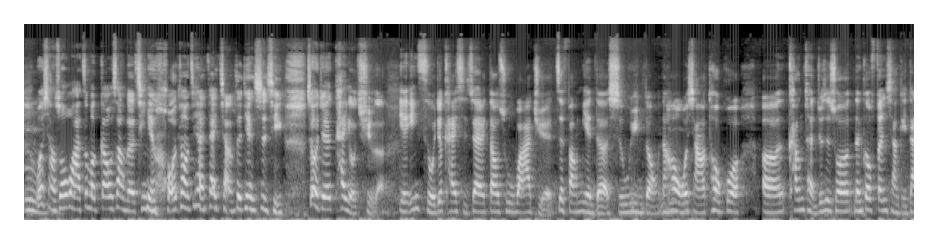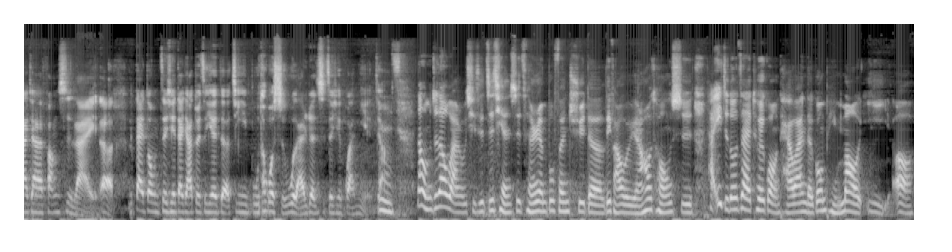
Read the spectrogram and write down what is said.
嗯，我想说，哇，这么高尚的青年活动竟然在讲这件事情，所以我觉得太有趣了。也因此，我就开始在到处挖掘这方面的食物运动，然后我想要透过呃 content，就是说能够分享给大家的方式来呃带动这些大家对这些的进一步透过食物来认识这些观念。这样。嗯，那我们知道宛如其实之前是曾任不分区的立法委员。然后同时，他一直都在推广台湾的公平贸易，呃，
